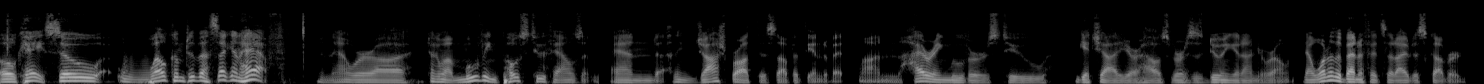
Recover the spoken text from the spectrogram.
Okay, so welcome to the second half. And now we're uh, talking about moving post 2000. And I think Josh brought this up at the end of it on hiring movers to get you out of your house versus doing it on your own. Now, one of the benefits that I've discovered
